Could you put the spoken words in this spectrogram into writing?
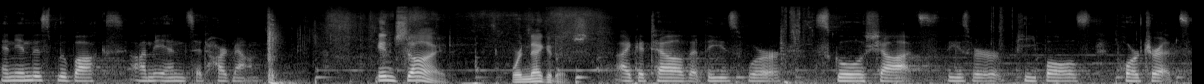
And in this blue box, on the end said Heart Mountain. Inside were negatives I could tell that these were school shots, these were people's portraits,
